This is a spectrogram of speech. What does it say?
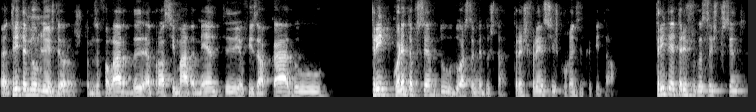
eh, 30 mil milhões de euros. Estamos a falar de aproximadamente, eu fiz há bocado, 30, 40% do, do Orçamento do Estado. Transferências correntes e de capital. 33,6%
